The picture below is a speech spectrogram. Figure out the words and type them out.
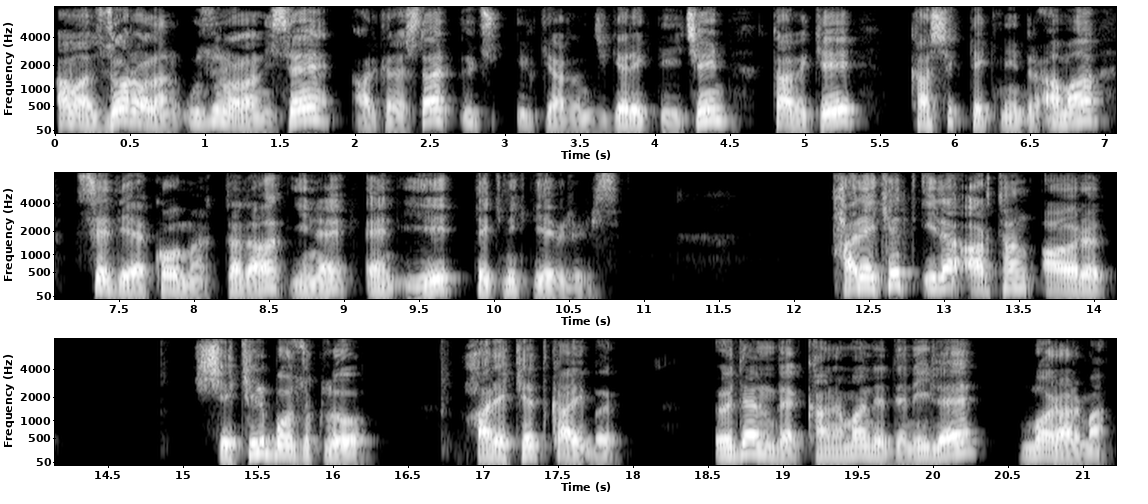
Ama zor olan, uzun olan ise arkadaşlar 3 ilk yardımcı gerektiği için tabii ki kaşık tekniğidir. Ama sedyeye koymakta da yine en iyi teknik diyebiliriz. Hareket ile artan ağrı, şekil bozukluğu, hareket kaybı, ödem ve kanama nedeniyle morarma.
